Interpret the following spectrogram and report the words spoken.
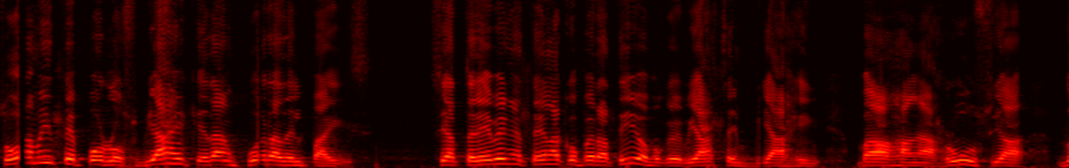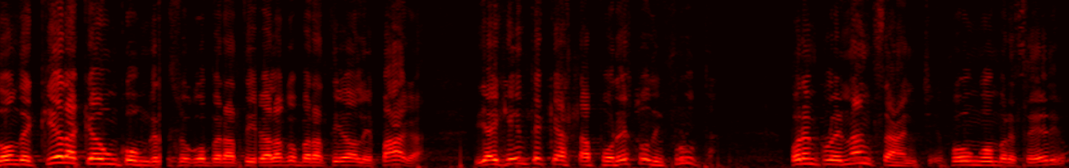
solamente por los viajes que dan fuera del país, se atreven a estar en la cooperativa porque viajen, viajen, bajan a Rusia, donde quiera que haya un congreso cooperativa, la cooperativa le paga. Y hay gente que hasta por eso disfruta. Por ejemplo, Hernán Sánchez fue un hombre serio,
